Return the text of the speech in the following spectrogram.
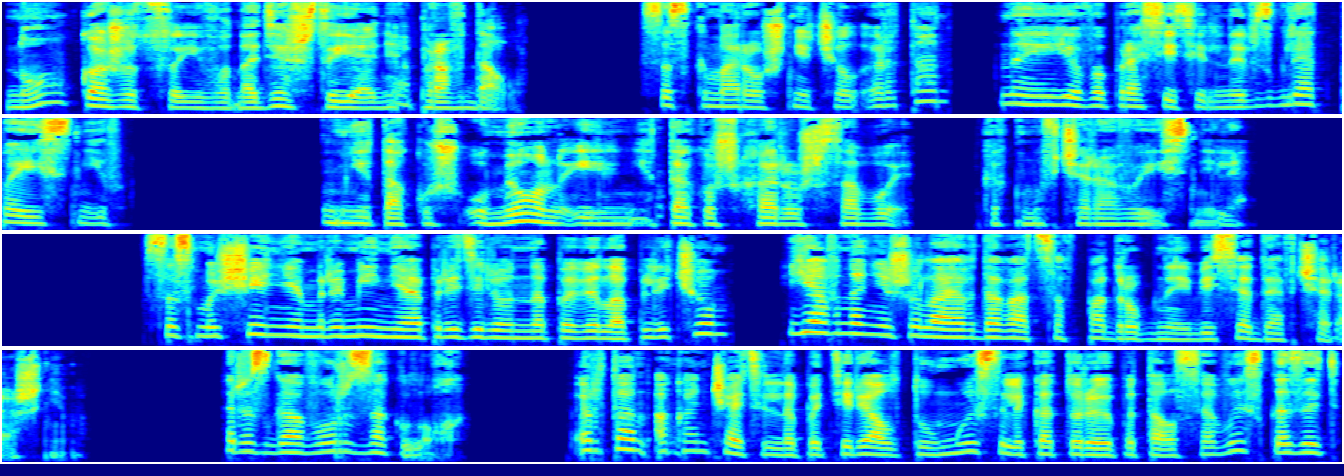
«Ну, кажется, его надежды я не оправдал», — соскоморошничал Эртан, на ее вопросительный взгляд пояснив. «Не так уж умен и не так уж хорош собой, как мы вчера выяснили». Со смущением Реми неопределенно повела плечом, явно не желая вдаваться в подробные беседы о вчерашнем. Разговор заглох. Эртан окончательно потерял ту мысль, которую пытался высказать,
